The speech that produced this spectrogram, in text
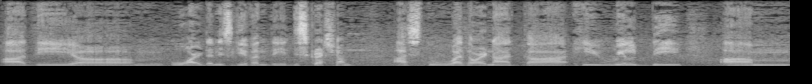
uh, the um, warden is given the discretion as to whether or not uh, he will be um,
